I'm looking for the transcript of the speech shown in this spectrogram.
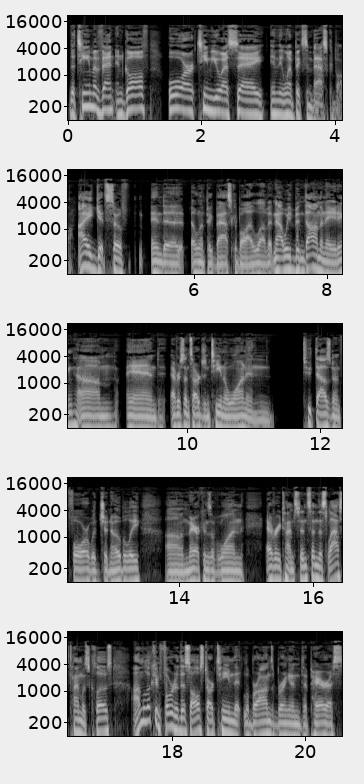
The team event in golf or Team USA in the Olympics in basketball? I get so into Olympic basketball. I love it. Now we've been dominating, um, and ever since Argentina won in 2004 with Ginobili. Um, Americans have won every time since then. This last time was close. I'm looking forward to this All Star team that LeBron's bringing to Paris.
